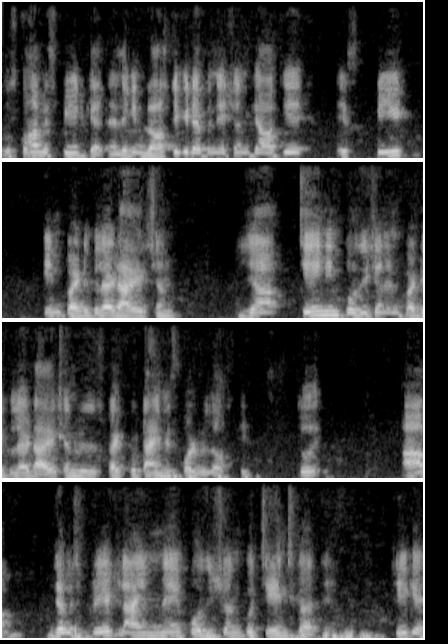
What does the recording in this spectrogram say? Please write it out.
उसको हम स्पीड कहते हैं, लेकिन वेलोसिटी की डेफिनेशन क्या होती है? स्पीड इन पर्टिकुलर डायरेक्शन या change in position in particular direction with respect to time is called velocity तो आप जब स्ट्रेट लाइन में पोजीशन को चेंज करते हैं, ठीक है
